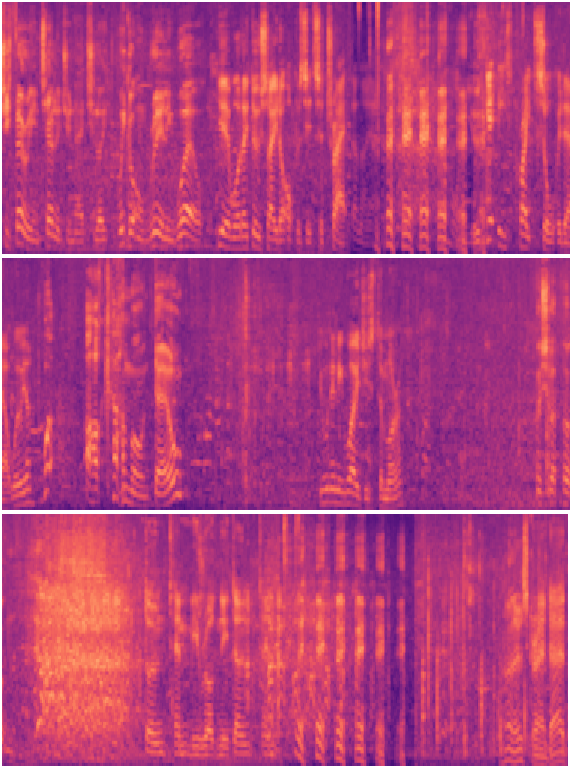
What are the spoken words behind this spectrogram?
She's very intelligent, actually. We got on really well. Yeah, well, they do say that opposites attract, don't they? Come on, you. Get these crates sorted out, will you? What? Oh, come on, Del. You want any wages tomorrow? Where shall I put them? Don't tempt me, Rodney. Don't tempt. Oh, there's Grandad.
